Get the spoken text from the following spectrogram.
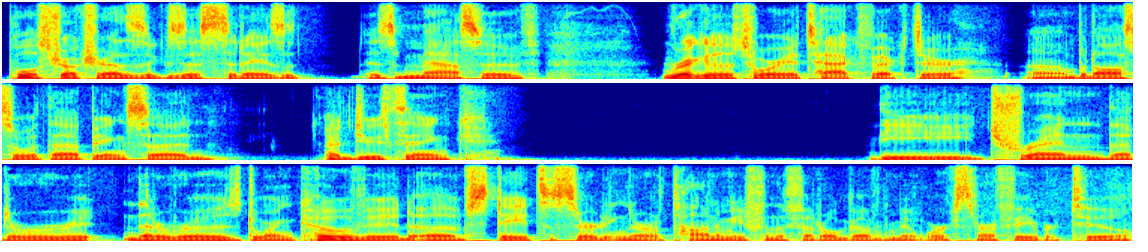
pool structure as it exists today is a is a massive regulatory attack vector. Um, but also, with that being said, I do think the trend that ar- that arose during COVID of states asserting their autonomy from the federal government works in our favor too.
